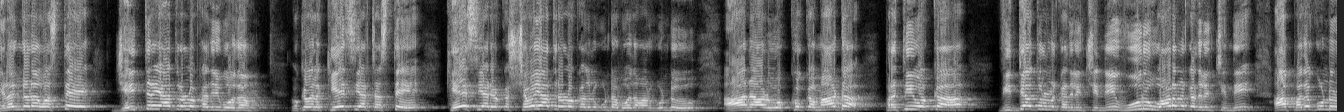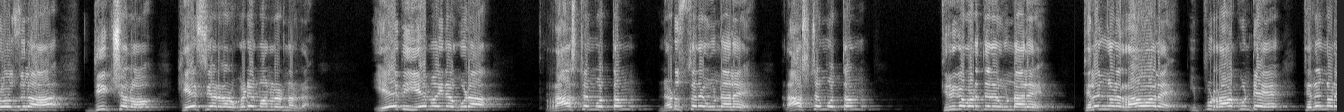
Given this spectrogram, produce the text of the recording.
తెలంగాణ వస్తే జైత్రయాత్రలో కదిలిపోదాం. ఒకవేళ కేసీఆర్ చస్తే కేసీఆర్ యొక్క శవయాత్రలో కదులుకుంటా పోదాం అనుకుంటూ ఆనాడు ఒక్కొక్క మాట ప్రతి ఒక్క విద్యార్థులను కదిలించింది ఊరు వాడను కదిలించింది. ఆ పదకొండు రోజుల దీక్షలో కేసీఆర్ గారు ఒకటే మాట్లాడినారు ఏది ఏమైనా కూడా రాష్ట్రం మొత్తం నడుస్తూనే ఉండాలి. రాష్ట్రం మొత్తం తిరగబడుతూనే ఉండాలి. తెలంగాణ రావాలి. ఇప్పుడు రాకుంటే తెలంగాణ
